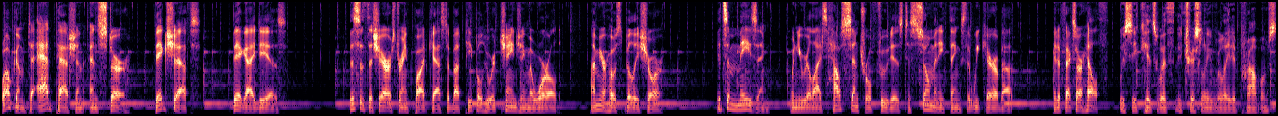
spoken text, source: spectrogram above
Welcome to Add Passion and Stir Big Chefs, Big Ideas. This is the Share Our Strength podcast about people who are changing the world. I'm your host, Billy Shore. It's amazing when you realize how central food is to so many things that we care about. It affects our health. We see kids with nutritionally related problems,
